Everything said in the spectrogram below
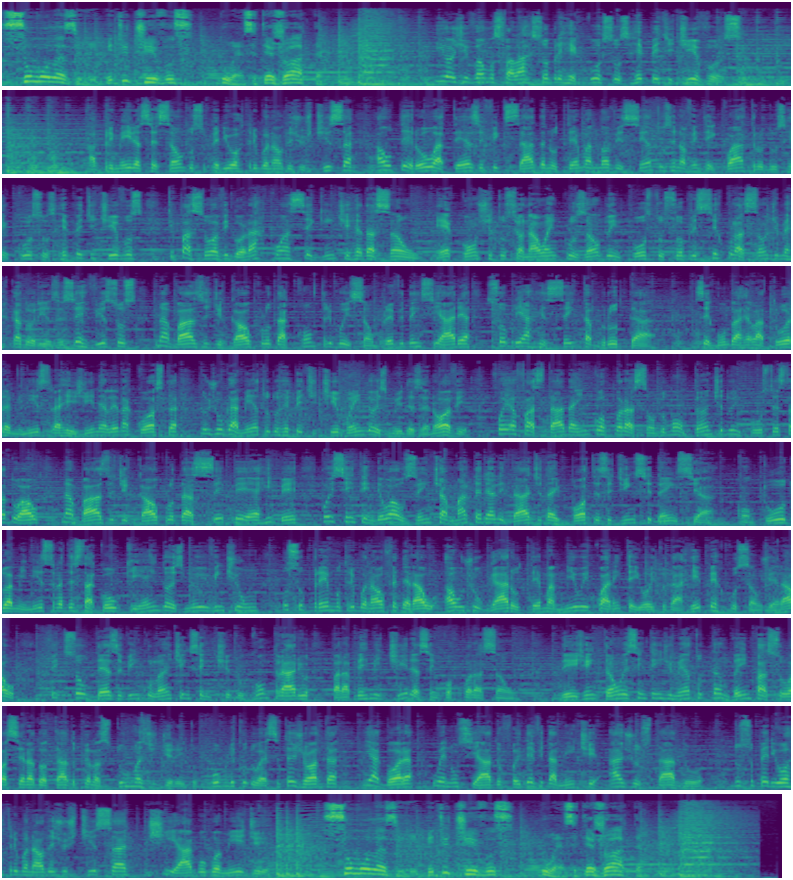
súmulas e repetitivos do STJ. E hoje vamos falar sobre recursos repetitivos. A primeira sessão do Superior Tribunal de Justiça alterou a tese fixada no tema 994 dos recursos repetitivos, que passou a vigorar com a seguinte redação: É constitucional a inclusão do imposto sobre circulação de mercadorias e serviços na base de cálculo da contribuição previdenciária sobre a receita bruta. Segundo a relatora, ministra Regina Helena Costa, no julgamento do repetitivo em 2019, foi afastada a incorporação do montante do imposto estadual na base de cálculo da CPRB, pois se entendeu ausente a materialidade da hipótese de incidência. Contudo, a ministra destacou que em 2021, o Supremo Tribunal Federal, ao julgar o tema 1048 da repercussão geral, fixou tese vinculante em sentido contrário para permitir essa incorporação. Desde então, esse entendimento também passou a ser adotado pelas turmas de direito público do STJ e agora o enunciado foi devidamente ajustado. Do Superior Tribunal de Justiça, Tiago Gomide. Súmulas e repetitivos do STJ.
